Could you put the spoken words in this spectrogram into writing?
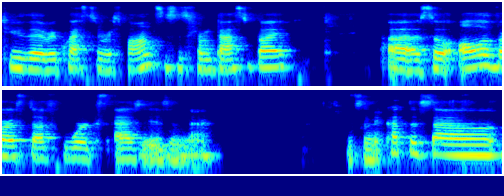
to the request and response. This is from Fastify. Uh, so all of our stuff works as is in there. I'm just gonna cut this out,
